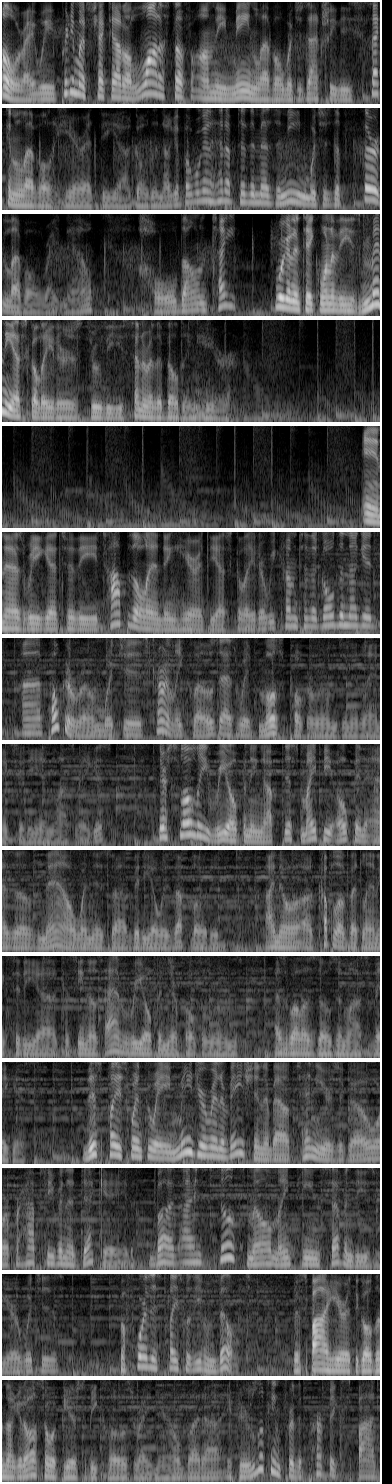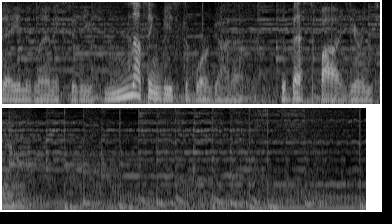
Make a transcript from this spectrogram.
Alright, we pretty much checked out a lot of stuff on the main level, which is actually the second level here at the uh, Golden Nugget, but we're going to head up to the mezzanine, which is the third level right now. Hold on tight. We're going to take one of these many escalators through the center of the building here. And as we get to the top of the landing here at the escalator, we come to the Golden Nugget uh, poker room, which is currently closed, as with most poker rooms in Atlantic City and Las Vegas. They're slowly reopening up. This might be open as of now when this uh, video is uploaded. I know a couple of Atlantic City uh, casinos have reopened their poker rooms, as well as those in Las Vegas. This place went through a major renovation about 10 years ago, or perhaps even a decade, but I still smell 1970s here, which is before this place was even built. The spa here at the Golden Nugget also appears to be closed right now, but uh, if you're looking for the perfect spa day in Atlantic City, nothing beats the Borgata, the best spa here in town.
